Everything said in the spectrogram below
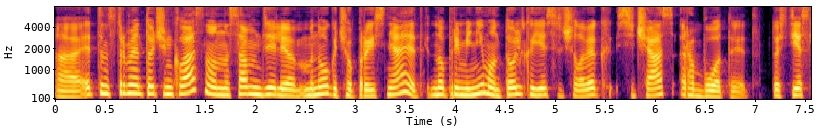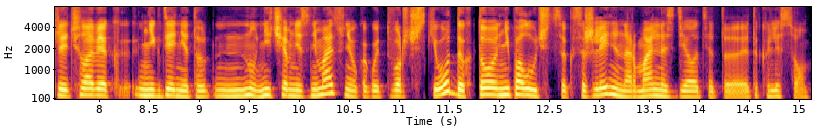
А, этот инструмент очень классный, он на самом деле много чего проясняет, но применим он только если человек сейчас работает. То есть если человек нигде нет, ну, ничем не занимается, у него какой-то творческий отдых, то не получится, к сожалению, нормально сделать это, это колесо.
